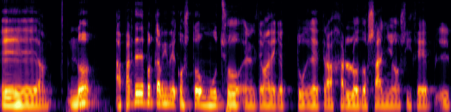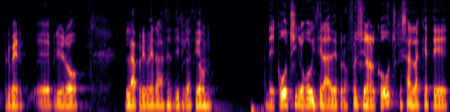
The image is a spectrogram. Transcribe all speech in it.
Eh, no, aparte de porque a mí me costó mucho en el tema de que tuve que trabajarlo dos años, hice el primer, eh, primero la primera certificación de coaching, luego hice la de professional coach, que es la que te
